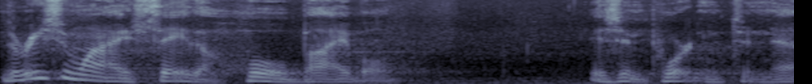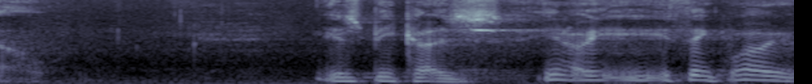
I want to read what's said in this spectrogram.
the reason why I say the whole Bible is important to know is because, you know, you think, well,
